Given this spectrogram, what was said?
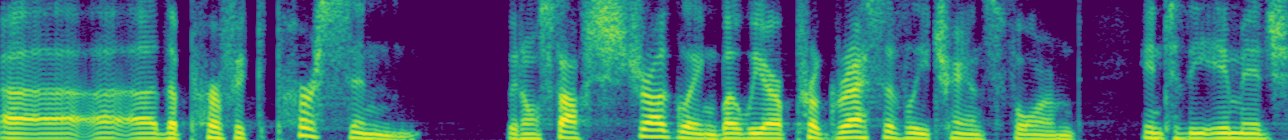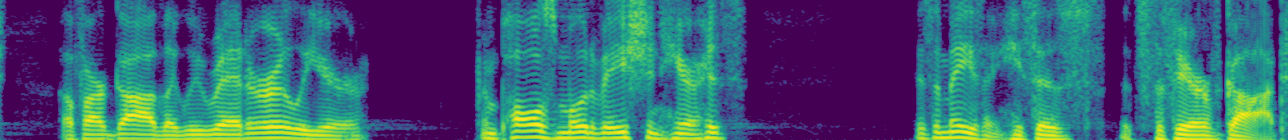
uh, uh, uh, the perfect person. We don't stop struggling, but we are progressively transformed into the image of our God, like we read earlier. And Paul's motivation here is, is amazing. He says it's the fear of God.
